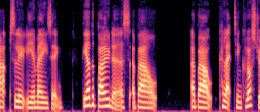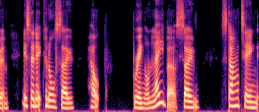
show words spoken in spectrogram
absolutely amazing. The other bonus about about collecting colostrum is that it can also help bring on labour. So starting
